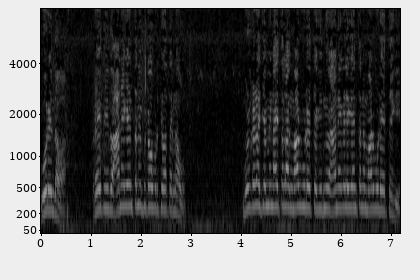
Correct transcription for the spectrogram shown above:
ಊರಿಂದವ. ರೈತ, ಇದು ಆನೆಗೆ ಅಂತಾನೆ ಬಿಟ್ಟು ಹೋಗ್ಬಿಡ್ತೀವಿ ನಾವು. ಮುಳುಗಡೆ ಜಮೀನ್ ಆಯ್ತಲ್ಲ, ಹಂಗ್ ಮಾಡ್ಬಿಡಿ ಅತ್ತೆಗೆ. ಇನ್ನು ಆನೆಗಳಿಗೆ ಅಂತಾನೆ ಮಾಡ್ಬಿಡಿ ಅತ್ತೆಗೆ.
